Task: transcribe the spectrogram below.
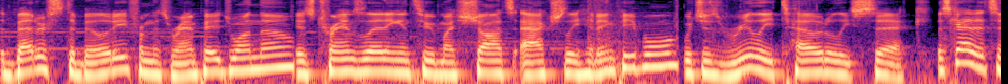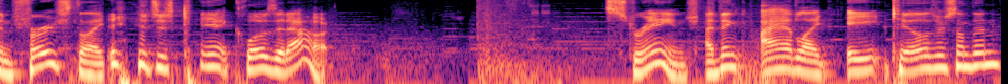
the better stability from this rampage one though is translating into my shots actually hitting people, which is really totally sick. This guy that's in first, like, he just can't close it out. Strange. I think I had like eight kills or something.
